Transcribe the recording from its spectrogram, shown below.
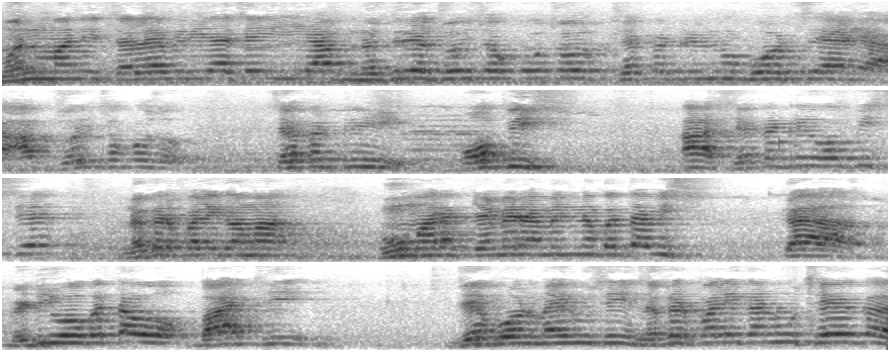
મનમાની ચલાવી રહ્યા છે એ આપ નજરે જોઈ શકો છો સેક્રેટરીનું બોર્ડ છે, અહીંયા આપ જોઈ શકો છો. સેક્રેટરી ઓફિસ આ સેક્રેટરી ઓફિસ છે. નગરપાલિકામાં હું મારા કેમેરામેનને બતાવીશ કે વીડિયો બતાવો. બહારથી જે બોર્ડ માર્યું છે એ નગરપાલિકાનું છે કે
